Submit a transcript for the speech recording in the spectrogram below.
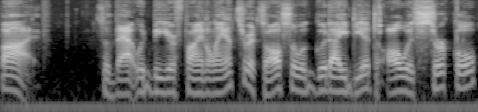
5. So that would be your final answer. It's also a good idea to always circle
